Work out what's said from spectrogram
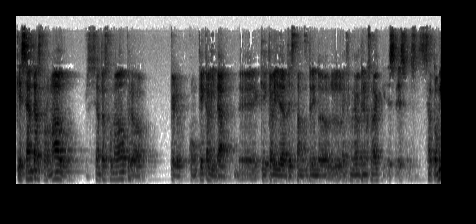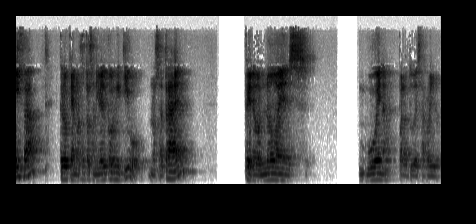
Que se han transformado, se han transformado, pero, pero ¿con qué calidad? Eh, ¿Qué calidad estamos teniendo? La información que tenemos ahora se atomiza, creo que a nosotros a nivel cognitivo nos atrae, pero no es buena para tu desarrollo,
